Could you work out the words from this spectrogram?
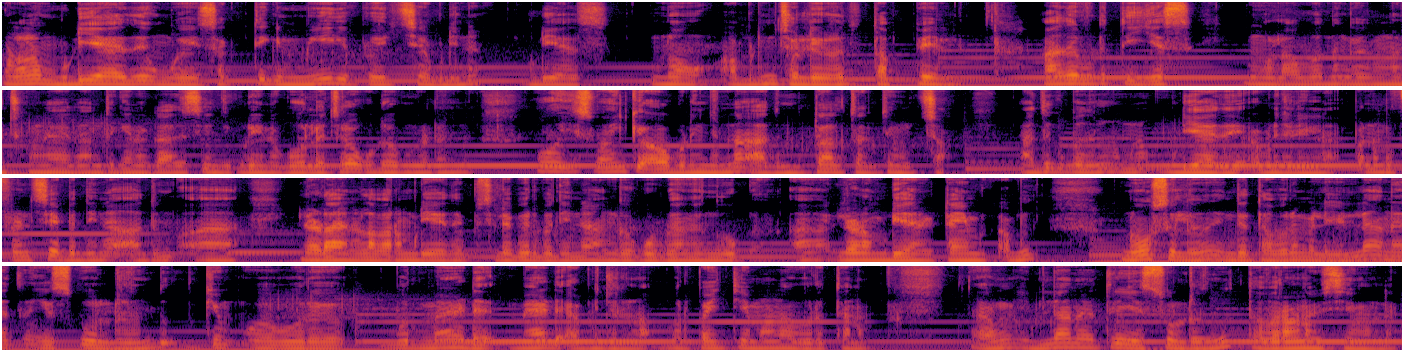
உன்னால் முடியாது. உங்கள் சக்திக்கு மீறி போயிடுச்சு அப்படின்னா முடியாது. நோ அப்படின்னு சொல்லிடுறது தப்பே இல்லை. அதை விடுத்து எஸ் உங்களை அவதங்க வச்சுக்கோங்களேன் எல்லாத்துக்கும் எனக்கு அதை செஞ்சு கூட எனக்கு ஒரு லட்ச ரூபா கொடு அப்படின்னு ஓ இஸ் வாங்கிக்கோ அப்படின்னு சொன்னால் அது முட்டாள் தனித்து வச்சான் அதுக்கு பதிலாக நம்ம முடியாது அப்படின்னு சொல்லிக்கலாம். இப்போ நம்ம ஃப்ரெண்ட்ஸே பார்த்தீங்கன்னா அது இல்லைடா என்னால் வர முடியாது. சில பேர் பார்த்தீங்கன்னா அங்கே கூப்பிடுவாங்க இங்கே இல்லைடா முடியாது எனக்கு டைம் அப்படின்னு நோ சொல்லுறது எந்த தவறும் இல்லை. எல்லா நேரத்தில் எஸ் சொல்கிறது முக்கியம். ஒரு ஒரு மேடு மேடு அப்படின்னு சொல்லலாம். ஒரு பைத்தியமான ஒரு தனம். அவங்க எல்லா நேரத்திலும் எஸ் சொல்கிறது தவறான விஷயம் இல்லை.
